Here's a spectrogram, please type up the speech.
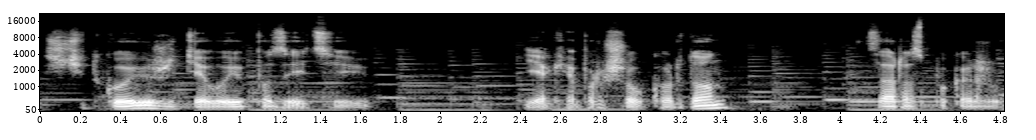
з чіткою життєвою позицією. Як я пройшов кордон, зараз покажу.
